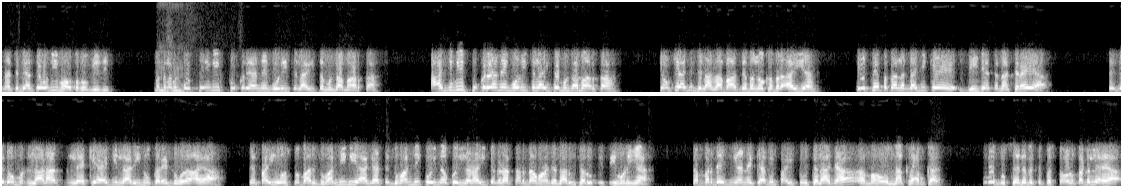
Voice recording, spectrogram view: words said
ਨੱਚਦਿਆਂ ਤੇ ਉਹਦੀ ਮੌਤ ਹੋ ਗਈ ਜੀ। ਮਤਲਬ ਉੱਥੇ ਵੀ ਫੁਕਰਿਆਂ ਨੇ ਗੋਲੀ ਚਲਾਈ ਤੇ ਮੁੰਡਾ ਮਾਰਤਾ। ਅੱਜ ਵੀ ਫੁਕਰਿਆਂ ਨੇ ਗੋਲੀ ਚਲਾਈ ਤੇ ਮੁੰਡਾ ਮਾਰਤਾ। ਕਿਉਂਕਿ ਅੱਜ ਜਲਾਲਾਬਾਦ ਦੇ ਵੱਲੋਂ ਖਬਰ ਆਈ ਹੈ। ਇੱਥੇ ਪਤਾ ਲੱਗਾ ਜੀ ਕਿ ਡੀਜੇ ਤੇ ਨੱਚ ਰਹੇ ਆ। ਤੇ ਜਦੋਂ ਲਾੜਾ ਲੈ ਕੇ ਆਇਆ ਜੀ, ਲਾੜੀ ਨੂੰ ਘਰੇ ਡੋਲਾ ਆਇਆ, ਤੇ ਭਾਈ ਉਸ ਤੋਂ ਬਾਅਦ ਗਵਾਂਢੀ ਵੀ ਆ ਗਿਆ ਤੇ ਗਵਾਂਢੀ ਕੋਈ ਨਾ ਕੋਈ ਲੜਾਈ ਝਗੜਾ ਕਰਦਾ ਹੋਣਾ ਜਾਂ ਦਾਰੂ ਸ਼ਾਰੂ ਪੀਤੀ ਹੋਣੀ ਆ। ਟੱਬਰ ਦੇ ਜੀਆਂ ਨੇ ਕਿਹਾ ਵੀ ਭਾਈ ਤੂੰ ਚਲਾ ਜਾ ਮਾਹੌਲ ਨਾ ਖਰਾਬ ਕਰ। ਉਹ ਗੁੱਸੇ ਦੇ ਵਿੱਚ ਪਿਸਤੌਲ ਕੱਢ ਲਿਆ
